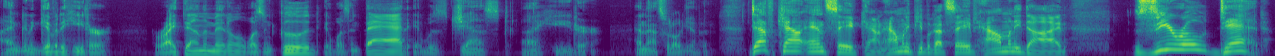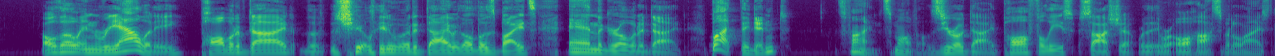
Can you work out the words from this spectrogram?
I am going to give it a heater. Right down the middle. It wasn't good. It wasn't bad. It was just a heater. And that's what I'll give it. Death count and save count. How many people got saved? How many died? Zero dead. Although in reality, Paul would have died, the cheerleader would have died with all those bites, and the girl would have died. But they didn't. It's fine. Smallville. Zero died. Paul, Felice, Sasha, were, they were all hospitalized.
